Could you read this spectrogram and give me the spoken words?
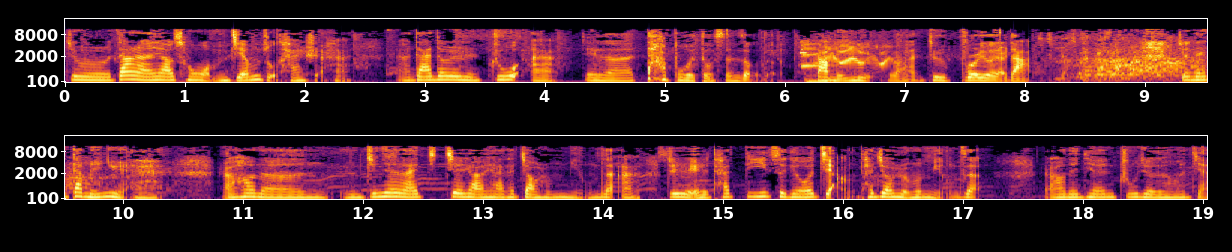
就是当然要从我们节目组开始哈，啊，大家都认识猪啊，这个大波抖森走的大美女是吧？就是波有点大，就那大美女。然后呢，嗯，今天来介绍一下她叫什么名字啊？这也是她第一次给我讲她叫什么名字。然后那天猪就跟我讲，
